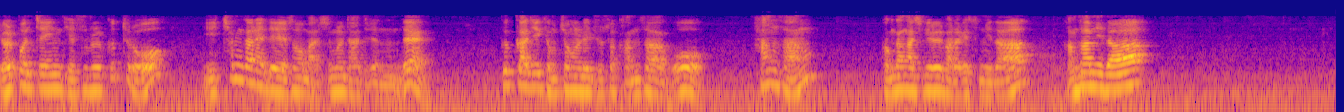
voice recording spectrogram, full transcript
열 번째인 개수를 끝으로 이 천간에 대해서 말씀을 다 드렸는데 끝까지 경청을 해주셔서 감사하고 항상 건강하시기를 바라겠습니다. 감사합니다.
